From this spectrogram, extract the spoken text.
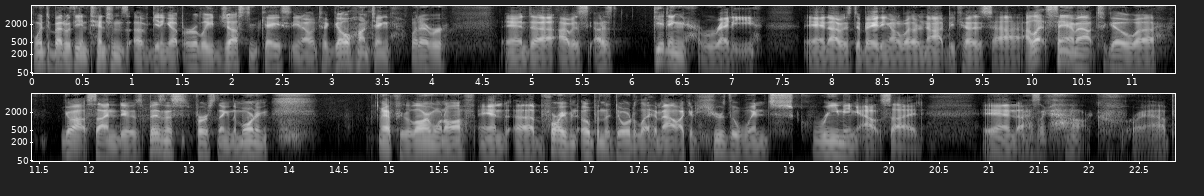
went to bed with the intentions of getting up early, just in case, you know, to go hunting, whatever. And uh, I was I was getting ready, and I was debating on whether or not because uh, I let Sam out to go uh, go outside and do his business first thing in the morning after the alarm went off. And uh, before I even opened the door to let him out, I could hear the wind screaming outside. And I was like, oh, crap.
